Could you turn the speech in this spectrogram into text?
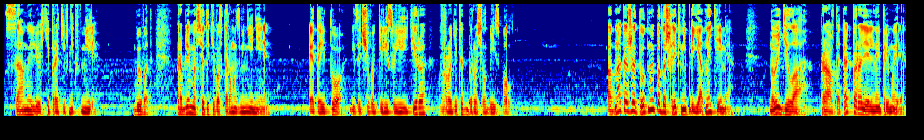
самый легкий противник в мире. Вывод. Проблема все-таки во втором изменении. Это и то, из-за чего Кирису Ейтира вроде как бросил бейсбол. Однако же тут мы подошли к неприятной теме. Ну и дела. Правда, как параллельные прямые.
